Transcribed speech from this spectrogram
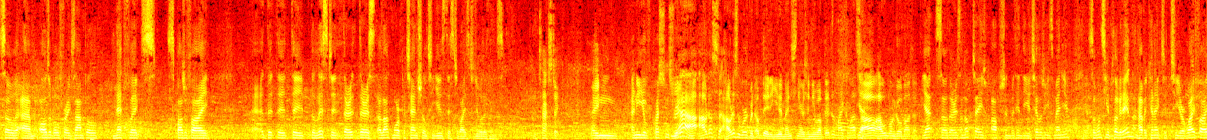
So um, Audible, for example, Netflix, Spotify. Uh, the, the, the, the list, is, there, there's a lot more potential to use this device to do other things. Fantastic. And any other questions for Yeah, how does how does it work with updating? You mentioned there's a new update that might come out. So Yeah. how, how would one go about that? Yeah, so there is an update option within the utilities menu. So once you plug it in and have it connected to your Wi-Fi,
